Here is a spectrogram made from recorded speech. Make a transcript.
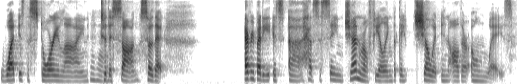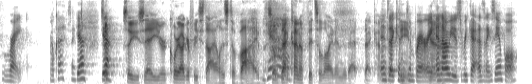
What is the storyline to this song so that everybody is uh, has the same general feeling but they show it in all their own ways? Right. Okay Same. yeah So, yeah so you say your choreography style is to vibe. Yeah. So that kind of fits a lot into that that kind Into of that theme. contemporary. And I'll use Rika as an example,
